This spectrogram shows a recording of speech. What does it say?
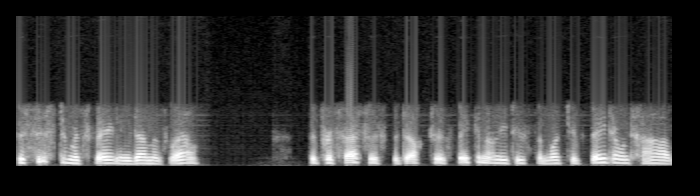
The system is failing them as well. The professors, the doctors, they can only do so much if they don't have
